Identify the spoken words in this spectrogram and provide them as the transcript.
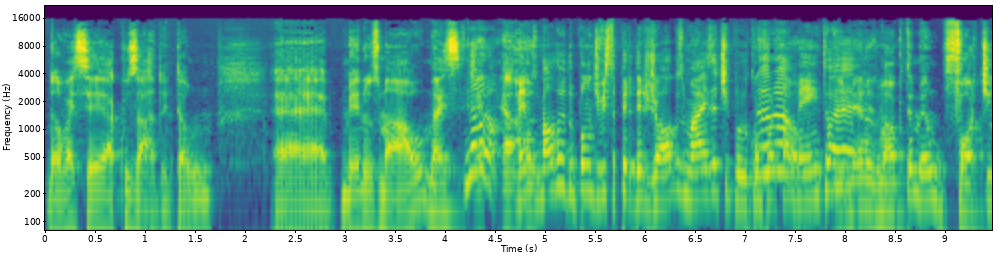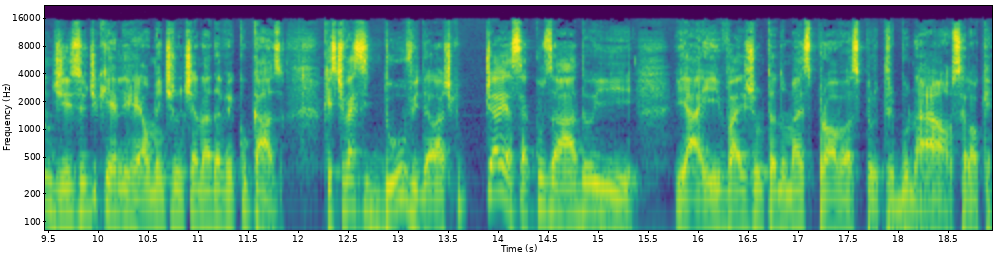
não vai ser acusado. Então, é, menos mal, mas. Não, não, não. é- é- Menos mal do, do ponto de vista perder jogos, mas é tipo, o comportamento Não, não. é. E menos mal que também é um forte indício de que ele realmente não tinha nada a ver com o caso. Porque se tivesse dúvida, eu acho que já ia ser acusado e, e aí vai juntando mais provas pro tribunal, sei lá o quê.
